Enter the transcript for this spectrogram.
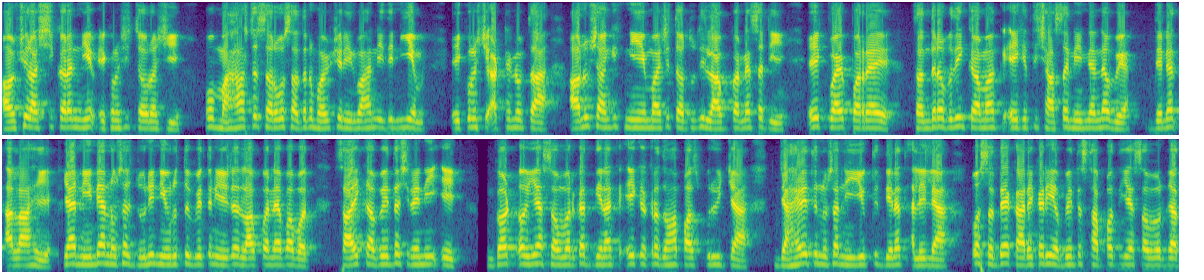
अंशी राशीकरण नियम एकोणीसशे चौऱ्याऐंशी व महाराष्ट्र सर्वसाधारण भविष्य निर्वाह निधी नियम एकोणीसशे अठ्ठ्याण्णवचा अनुषंगिक नियमाची तरतुदी लागू करण्यासाठी एक वाय पर्याय संदर्भ क्रमांक एक येथे शासन निर्णयाने देण्यात आला आहे. या निर्णयानुसार जुनी निवृत्त वेतन योजना लागू करण्याबाबत सहाय्यक अभियंता श्रेणी एक गट अ या संवर्गात दिनांक एक अकरा दोन हजार पाच पूर्वीच्या जाहिरातीनुसार नियुक्ती देण्यात आलेल्या व सध्या कार्यकारी अभियंता स्थापत या संवर्गात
